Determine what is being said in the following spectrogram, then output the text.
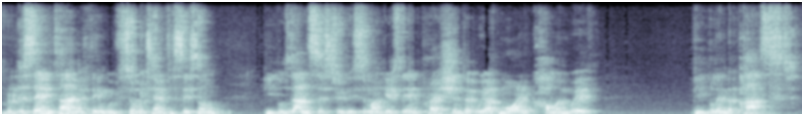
But at the same time, I think with so much emphasis on people's ancestry, this somehow gives the impression that we have more in common with people in the past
